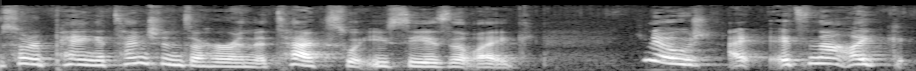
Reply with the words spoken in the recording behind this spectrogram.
sort of paying attention to her in the text, what you see is that, like, you know, it's not like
